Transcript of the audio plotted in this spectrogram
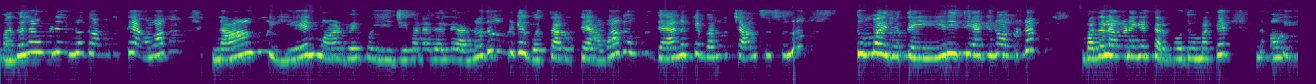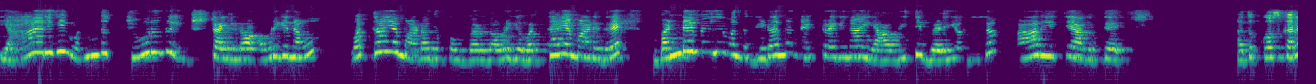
ಬದಲಾವಣೆ ಅನ್ನೋದು ಆಗುತ್ತೆ. ಅವಾಗ ನಾವು ಏನ್ ಮಾಡ್ಬೇಕು ಈ ಜೀವನದಲ್ಲಿ ಅನ್ನೋದು ಅವ್ರಿಗೆ ಗೊತ್ತಾಗುತ್ತೆ. ಅವಾಗ ಅವರು ಧ್ಯಾನಕ್ಕೆ ಬರೋ ಚಾನ್ಸಸ್ ತುಂಬಾ ಇರುತ್ತೆ. ಈ ರೀತಿಯಾಗಿನೂ ಅವ್ರನ್ನ ಬದಲಾವಣೆಗೆ ತರ್ಬೋದು. ಮತ್ತೆ ಯಾರಿಗೆ ಒಂದು ಚೂರು ಇಷ್ಟ ಇಲ್ಲೋ ಅವರಿಗೆ ನಾವು ಒತ್ತಾಯ ಮಾಡೋದಕ್ಕೆ ಹೋಗ್ಬಾರ್ದು. ಅವರಿಗೆ ಒತ್ತಾಯ ಮಾಡಿದ್ರೆ ಬಂಡೆ ಮೇಲೆ ಒಂದು ಗಿಡನ ನೆಟ್ರಾಗಿನ ಯಾವ ರೀತಿ ಬೆಳೆಯೋದಿಲ್ಲ ಆ ರೀತಿ ಆಗುತ್ತೆ. ಅದಕ್ಕೋಸ್ಕರ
